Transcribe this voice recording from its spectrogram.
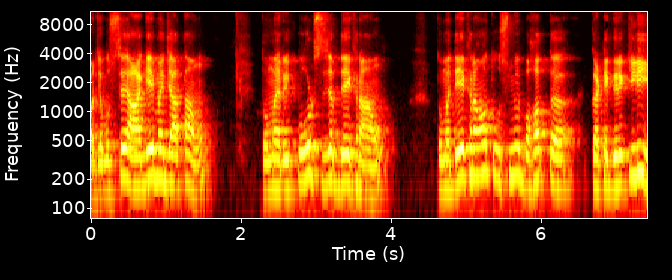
और जब उससे आगे मैं जाता हूँ तो मैं रिपोर्ट्स जब देख रहा हूँ तो मैं देख रहा हूँ तो उसमें बहुत कैटेगरिकली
